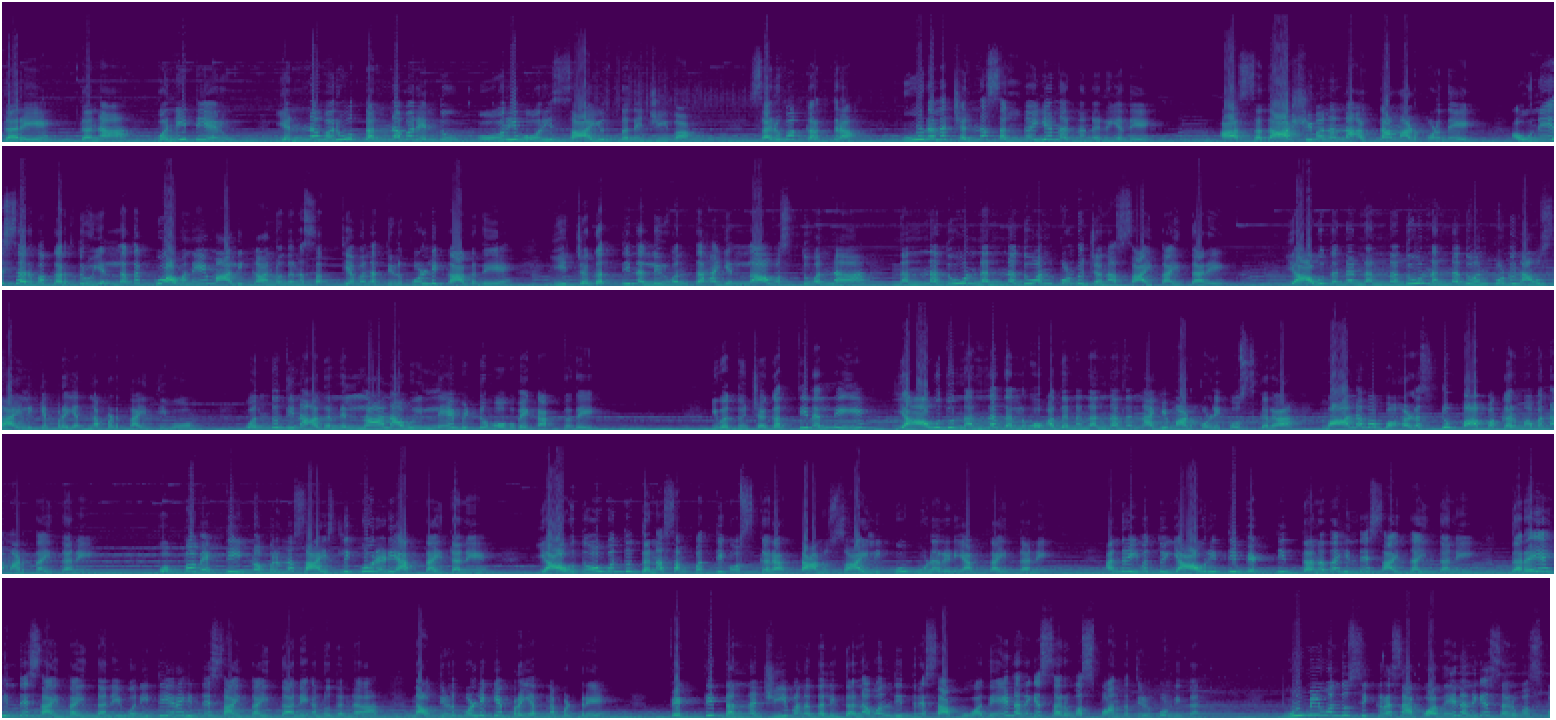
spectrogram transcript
ದರೆ ದನ ವನಿತಿಯರು ಎನ್ನವರು ತನ್ನವರೆಂದು ಹೋರಿ ಹೋರಿ ಸಾಯುತ್ತದೆ ಜೀವ. ಸರ್ವಕರ್ತ್ರ ಕೂಡಲ ಚೆನ್ನ ಸಂಗಯ್ಯ ನನ್ನರಿಯದೆ ಆ ಸದಾಶಿವನನ್ನ ಅರ್ಥ ಮಾಡ್ಕೊಳ್ಳದೆ ಅವನೇ ಸರ್ವಕರ್ತೃ ಎಲ್ಲದಕ್ಕೂ ಅವನೇ ಮಾಲೀಕ ಅನ್ನೋದನ್ನ ಸತ್ಯವನ್ನ ತಿಳ್ಕೊಳ್ಳಿಕ್ಕಾಗದೆ ಈ ಜಗತ್ತಿನಲ್ಲಿರುವಂತಹ ಎಲ್ಲಾ ವಸ್ತುವನ್ನ ನನ್ನದು ನನ್ನದು ಅನ್ಕೊಂಡು ಜನ ಸಾಯ್ತಾ ಇದ್ದಾರೆ. ಯಾವುದನ್ನ ನನ್ನದು ನನ್ನದು ಅನ್ಕೊಂಡು ನಾವು ಸಾಯ್ಲಿಕ್ಕೆ ಪ್ರಯತ್ನ ಪಡ್ತಾ ಇದ್ದೀವೋ, ಒಂದು ದಿನ ಅದನ್ನೆಲ್ಲ ನಾವು ಇಲ್ಲೇ ಬಿಟ್ಟು ಹೋಗಬೇಕಾಗ್ತದೆ. ಇವತ್ತು ಜಗತ್ತಿನಲ್ಲಿ ಯಾವುದು ನನ್ನದಲ್ವೋ ಅದನ್ನ ನನ್ನದನ್ನಾಗಿ ಮಾಡ್ಕೊಳ್ಳಿಕ್ಕೋಸ್ಕರ ಮಾನವ ಬಹಳಷ್ಟು ಪಾಪ ಕರ್ಮವನ್ನ ಮಾಡ್ತಾ ಇದ್ದಾನೆ. ಒಬ್ಬ ವ್ಯಕ್ತಿ ಇನ್ನೊಬ್ಬರನ್ನ ಸಾಯಿಸ್ಲಿಕ್ಕೂ ರೆಡಿ ಆಗ್ತಾ ಇದ್ದಾನೆ. ಯಾವುದೋ ಒಂದು ಧನ ಸಂಪತ್ತಿಗೋಸ್ಕರ ತಾನು ಸಾಯ್ಲಿಕ್ಕೂ ಕೂಡ ರೆಡಿ ಆಗ್ತಾ ಇದ್ದಾನೆ. ಅಂದ್ರೆ ಇವತ್ತು ಯಾವ ರೀತಿ ವ್ಯಕ್ತಿ ದನದ ಹಿಂದೆ ಸಾಯ್ತಾ ಇದ್ದಾನೆ, ದರೆಯ ಹಿಂದೆ ಸಾಯ್ತಾ ಇದ್ದಾನೆ, ವನಿತೆಯರ ಹಿಂದೆ ಸಾಯ್ತಾ ಇದ್ದಾನೆ ಅನ್ನೋದನ್ನ ನಾವು ತಿಳ್ಕೊಳ್ಳಿಕ್ಕೆ ಪ್ರಯತ್ನ ಪಟ್ರೆ ವ್ಯಕ್ತಿ ತನ್ನ ಜೀವನದಲ್ಲಿ ದನ ಒಂದಿದ್ರೆ ಸಾಕು, ಅದೇ ನನಗೆ ಸರ್ವಸ್ವ ಅಂತ ತಿಳ್ಕೊಂಡಿದ್ದಾನೆ. ಭೂಮಿ ಒಂದು ಸಿಕ್ಕರೆ ಸಾಕು, ಅದೇ ನನಗೆ ಸರ್ವಸ್ವ.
